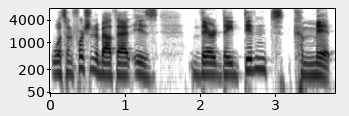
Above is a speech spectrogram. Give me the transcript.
what's unfortunate about that is they they didn't commit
